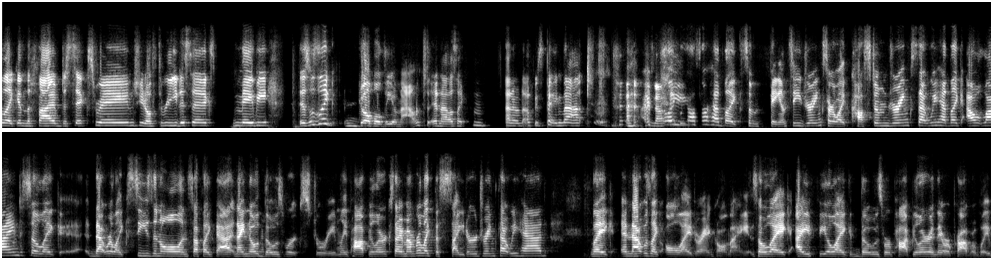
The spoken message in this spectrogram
like in the five to six range, you know, three to six, maybe. This was like double the amount. And I was like, hmm, I don't know who's paying that. I feel like we also had like some fancy drinks or like custom drinks that we had like outlined. So like that were like seasonal and stuff like that. And I know those were extremely popular because I remember like the cider drink that we had like and that was like all i drank all night. So like i feel like those were popular and they were probably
